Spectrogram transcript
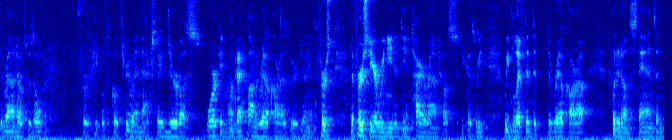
the roundhouse was open for people to go through and actually observe us working on, Okay. on the rail car as we were doing it. The first, the first year we needed the entire roundhouse because we, we'd lifted the, the rail car up, put it on stands and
